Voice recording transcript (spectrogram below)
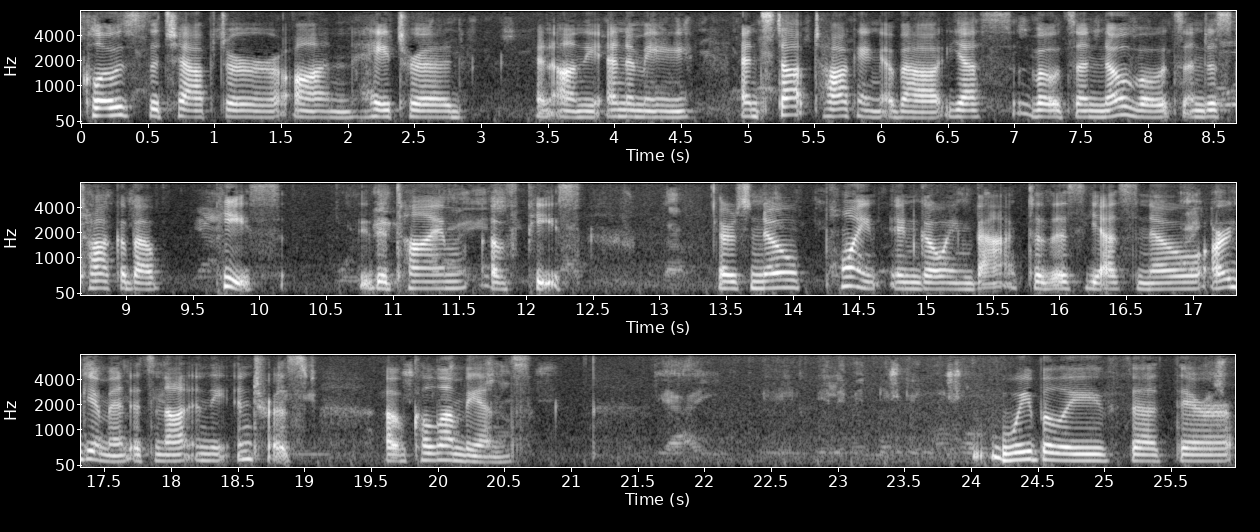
close the chapter on hatred and on the enemy, and stop talking about yes votes and no votes and just talk about peace, the time of peace. There's no point in going back to this yes no argument. It's not in the interest of Colombians. We believe that there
